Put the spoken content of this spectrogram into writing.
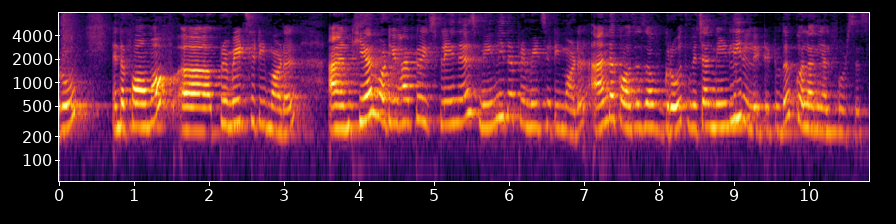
growth in the form of uh, primate city model. And here what you have to explain is mainly the primate city model and the causes of growth which are mainly related to the colonial forces.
